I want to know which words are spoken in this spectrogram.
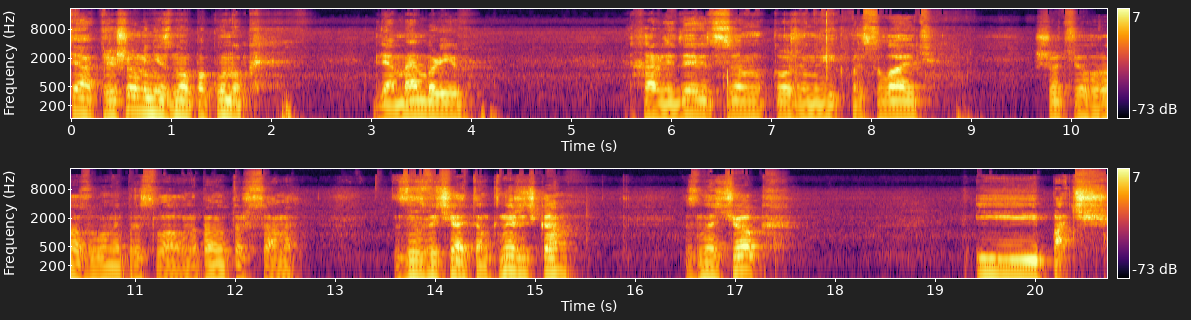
Так, прийшов мені знову пакунок для мемберів. Харлі Девідсон кожен рік присилають. Що цього разу вони прислали? Напевно, те ж саме. Зазвичай там книжечка, значок і патч.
